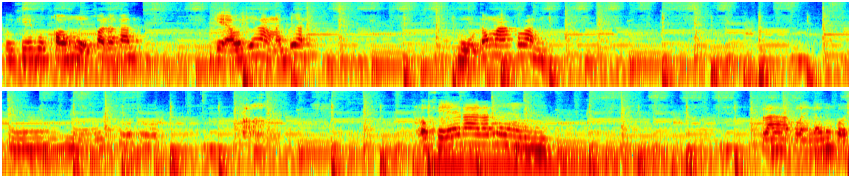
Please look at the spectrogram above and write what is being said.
โอเค ผมขอหมูก่อนแล้วกัน แกะเอาไว้ที่หลังนะเพื่อน หมูต้องมาก่อนหมูดูดโอเคได้แล้วหนึ่งลากเลยนะทุกคน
